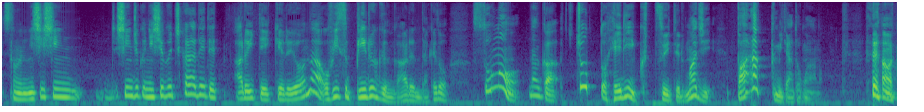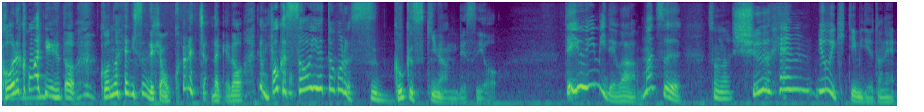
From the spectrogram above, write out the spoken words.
その西新、新宿西口から出て歩いていけるようなオフィスビル群があるんだけど、その、なんか、ちょっとヘリくっついてる、マジ、バラックみたいなとこなの。まあこれここまで言うと、この辺に住んでる人に怒られちゃうんだけど、でも僕はそういうところがすっごく好きなんですよ。っていう意味では、まず、その周辺領域って意味で言うとね、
